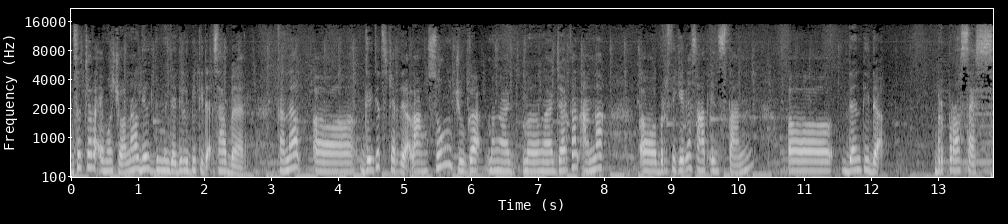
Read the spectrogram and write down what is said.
Secara emosional dia menjadi lebih tidak sabar. Karena eh, gadget secara tidak langsung juga mengaj- mengajarkan anak eh, berpikirnya sangat instan eh, dan tidak berproses.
